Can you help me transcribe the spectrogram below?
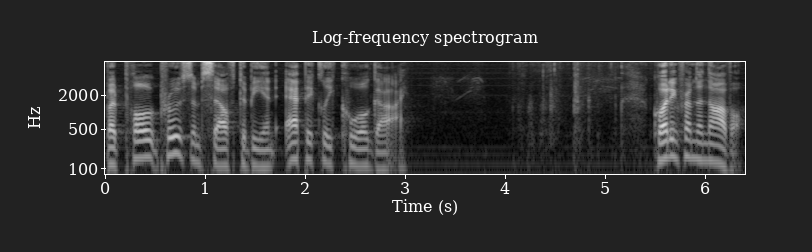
but po- proves himself to be an epically cool guy. Quoting from the novel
